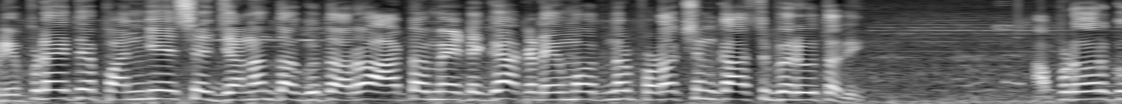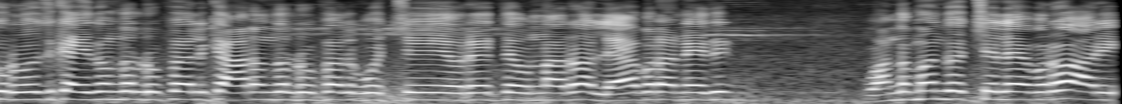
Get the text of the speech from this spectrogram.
ఇప్పుడు ఎప్పుడైతే పని చేసే జనం తగ్గుతారో ఆటోమేటిక్గా అక్కడ ఏమవుతుందో ప్రొడక్షన్ కాస్ట్ పెరుగుతుంది. అప్పటి వరకు రోజుకి ఐదు వందల రూపాయలకి ఆరు వందల రూపాయలకి వచ్చే ఎవరైతే ఉన్నారో ఆ లేబర్ అనేది వంద మంది వచ్చే లేబరు అది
